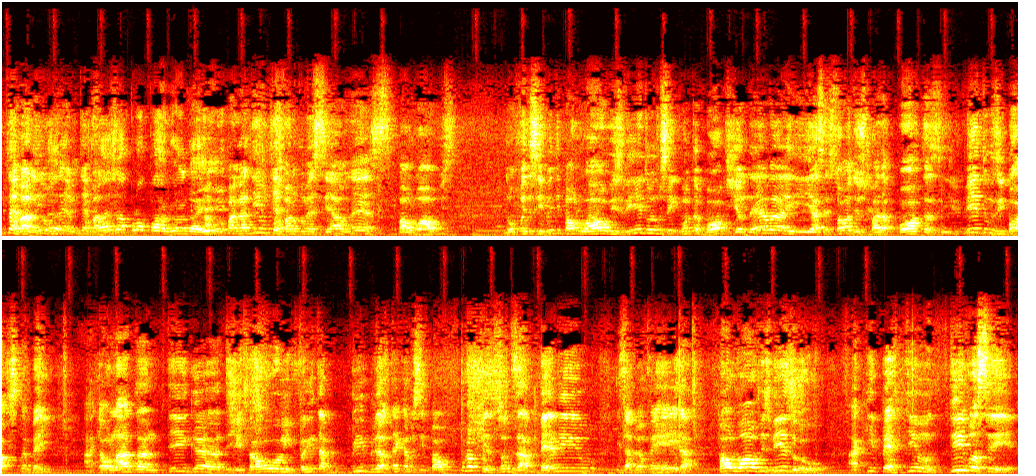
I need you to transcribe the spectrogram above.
Intervalinho, né? Faz Intervalinho. a propaganda A aí. propaganda e um intervalo comercial, né? Paulo Alves. No oferecimento de Paulo Alves, vidros, sei quanta box, janela e acessórios para portas e vidros e boxes também. Aqui ao lado da antiga digital, em frente à Biblioteca Municipal Professor Isabel, Isabel Ferreira. Paulo Alves Vidro, aqui pertinho de você.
